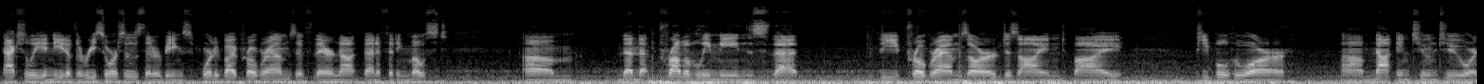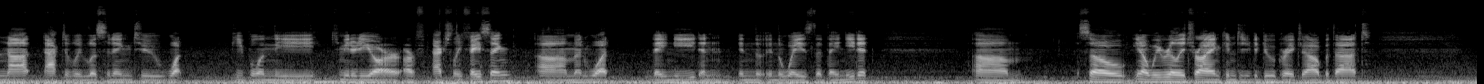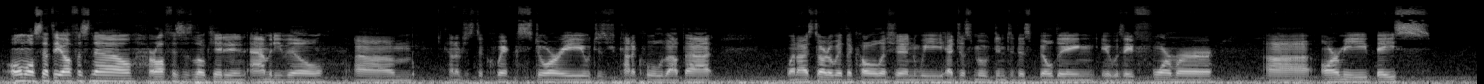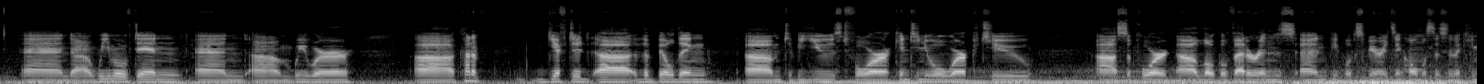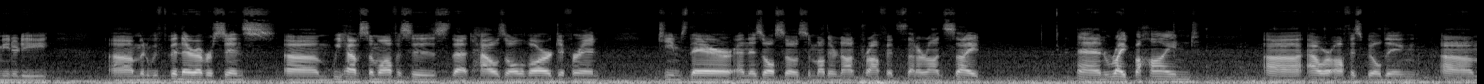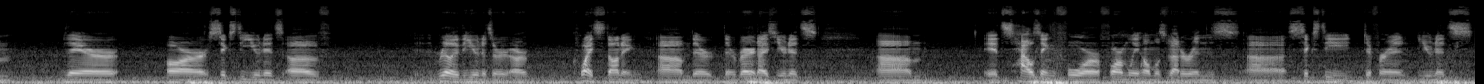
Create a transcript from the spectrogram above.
actually in need of the resources that are being supported by programs, if they're not benefiting most, um, then that probably means that the programs are designed by people who are um, not in tune to or not actively listening to what people in the community are, are actually facing um, and what they need and in the in the ways that they need it. Um, so you know we really try and continue to do a great job with that almost at the office now. Our office is located in Amityville. Um, kind of just a quick story, which is kind of cool about that. When I started with the coalition, we had just moved into this building. It was a former uh, army base, and uh, we moved in, and um, we were uh, kind of gifted uh, the building um, to be used for continual work to uh, support uh, local veterans and people experiencing homelessness in the community. Um, and we've been there ever since. Um, we have some offices that house all of our different teams there, and there's also some other nonprofits that are on site. And right behind uh, our office building, um, there are 60 units of. Really, the units are, are quite stunning. Um, they're they're very nice units. Um, it's housing for formerly homeless veterans, uh, 60 different units,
